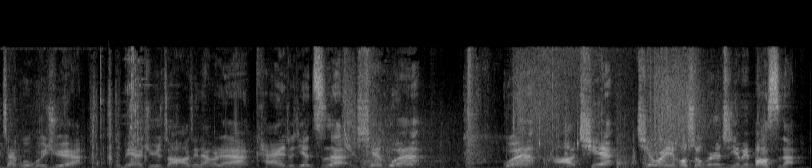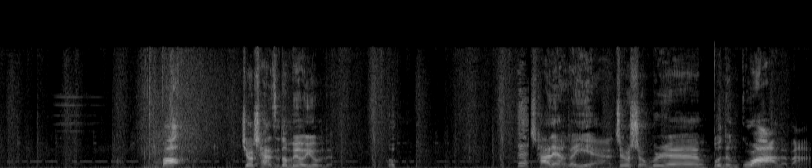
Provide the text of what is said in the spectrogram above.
再滚回去那边继续找这两个人，开着尖刺，先滚，滚，好切，切完以后守墓人直接被爆死的，爆，交铲子都没有用的，插两个眼，这个守墓人不能挂了吧？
